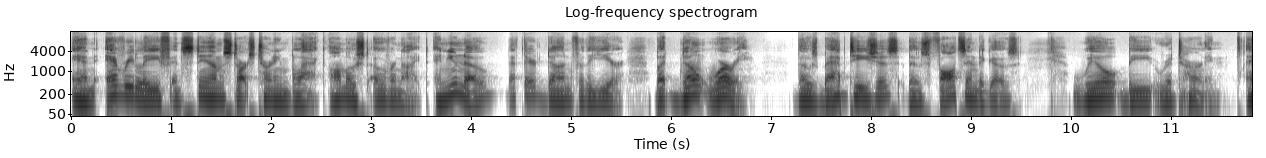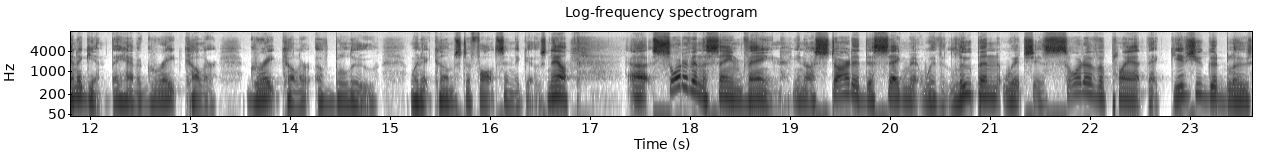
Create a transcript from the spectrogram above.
and every leaf and stem starts turning black almost overnight. And you know that they're done for the year. But don't worry, those Baptisias, those false indigos, will be returning. And again, they have a great color, great color of blue when it comes to false indigos. Now, uh, sort of in the same vein, you know, I started this segment with lupin, which is sort of a plant that gives you good blues,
